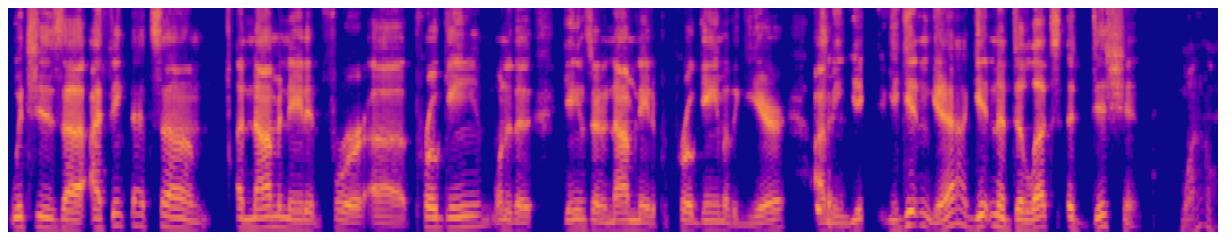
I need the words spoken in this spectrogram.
which is uh I think that's um a nominated for uh pro game, one of the games that are nominated for pro game of the year. I Is it? mean, you, you're getting yeah, getting a deluxe edition Wow.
